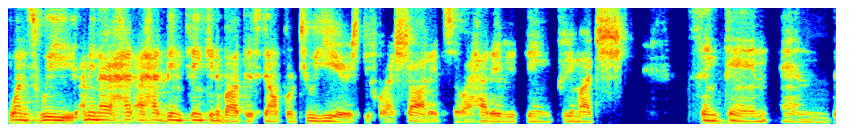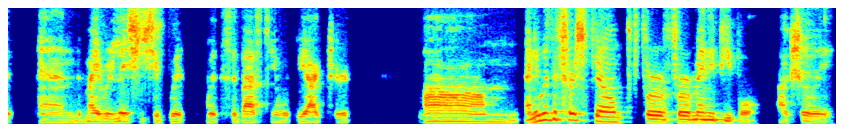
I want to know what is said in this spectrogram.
once we i mean i had i had been thinking about this film for two years before i shot it. So i had everything pretty much synced in and and my relationship with with sebastian with the actor. Um and it was the first film for for many people actually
